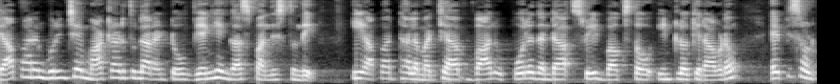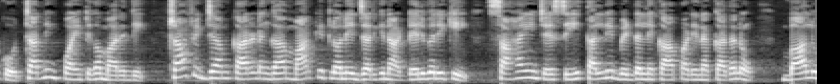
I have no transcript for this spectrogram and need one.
వ్యాపారం గురించే మాట్లాడుతున్నారంటూ వ్యంగ్యంగా స్పందిస్తుంది. ఈ అపార్థాల మధ్య బాలు పూలదండ స్వీట్ బాక్స్తో ఇంట్లోకి రావడం ఎపిసోడ్కు టర్నింగ్ పాయింట్గా మారింది. ట్రాఫిక్ జామ్ కారణంగా మార్కెట్లోనే జరిగిన డెలివరీకి సహాయం చేసి తల్లి బిడ్డల్ని కాపాడిన కథను బాలు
